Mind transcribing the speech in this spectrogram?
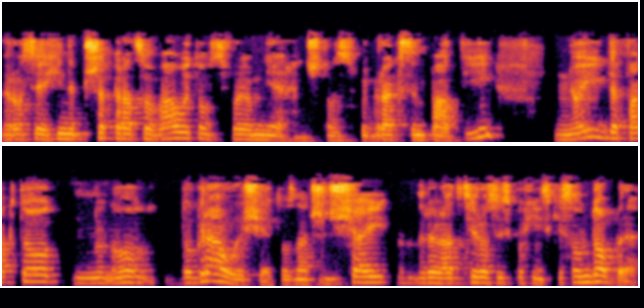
Rosja i Chiny przepracowały tą swoją niechęć, ten swój brak sympatii, no i de facto no, dograły się. To znaczy dzisiaj relacje rosyjsko-chińskie są dobre.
